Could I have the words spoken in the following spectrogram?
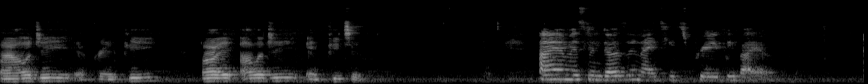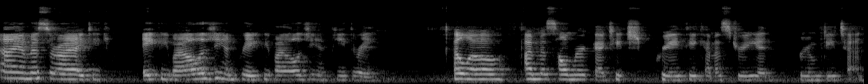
Biology and Pre-AP Biology in P2. Hi, I'm Ms. Mendoza and I teach Pre-AP Bio. Hi, I'm Miss Sarai. I teach AP Biology and Pre-AP Biology in P3. Hello, I'm Ms. Helmrich. I teach pre-AP chemistry in room D10.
